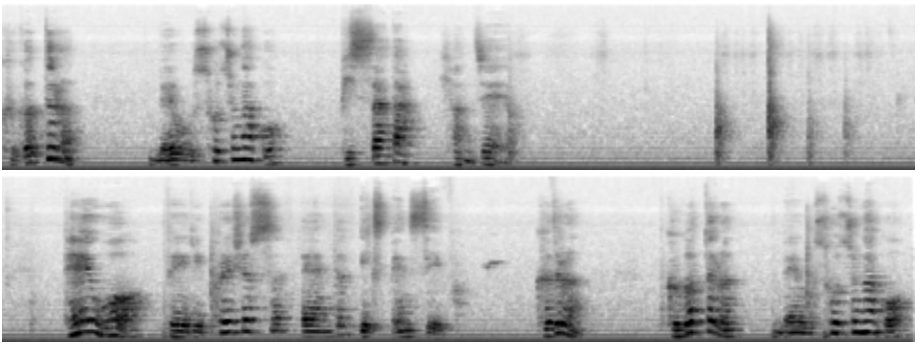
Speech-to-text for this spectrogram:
그것들은 매우 소중하고 비싸다. 현재예요. They very precious and expensive. 그들은 그것들은 매우 소중하고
